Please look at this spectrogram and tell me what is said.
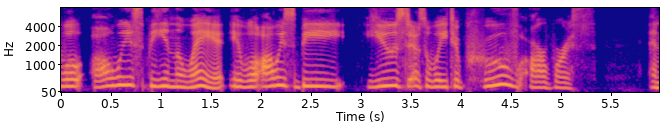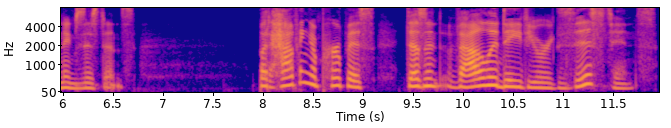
will always be in the way. It, it will always be used as a way to prove our worth and existence. But having a purpose doesn't validate your existence.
